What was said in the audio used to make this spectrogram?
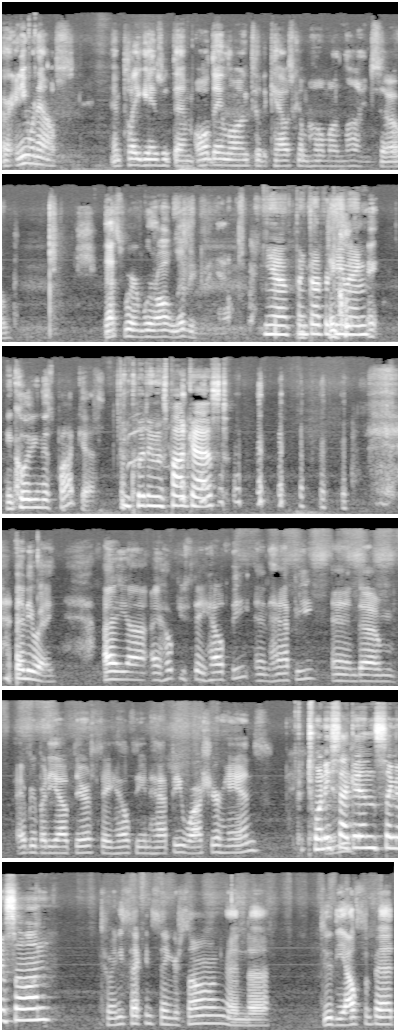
or anyone else and play games with them all day long till the cows come home online. So that's where we're all living right now, Yeah, thank God for Inclu- gaming, in- including this podcast. including this podcast. anyway, I uh, I hope you stay healthy and happy, and um, everybody out there stay healthy and happy. Wash your hands. For 20 seconds, sing a song. Twenty seconds, sing your song, and uh, do the alphabet.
